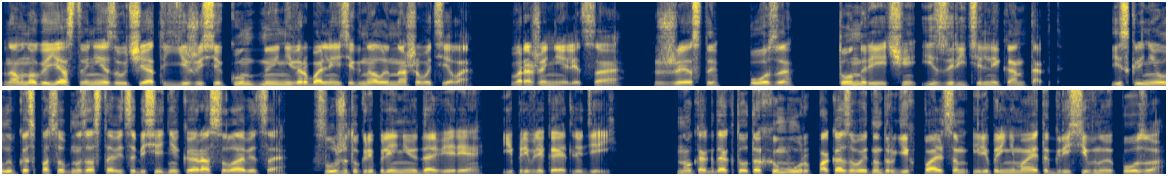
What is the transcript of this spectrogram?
Намного яственнее звучат ежесекундные невербальные сигналы нашего тела, выражение лица, жесты, поза, тон речи и зрительный контакт. Искренняя улыбка способна заставить собеседника расслабиться, служит укреплению доверия и привлекает людей. Но когда кто-то хмур, показывает на других пальцем или принимает агрессивную позу,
